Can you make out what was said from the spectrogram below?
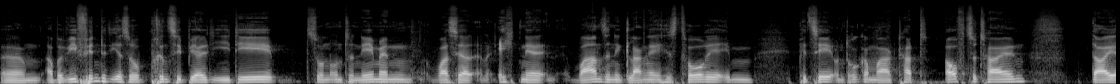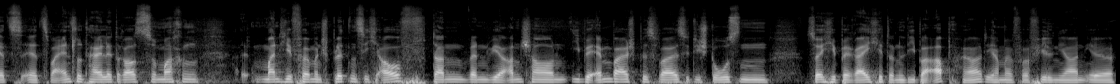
Ähm, aber wie findet ihr so prinzipiell die Idee, so ein Unternehmen, was ja echt eine wahnsinnig lange Historie im PC- und Druckermarkt hat, aufzuteilen? da jetzt äh, zwei Einzelteile draus zu machen. Manche Firmen splitten sich auf. Dann, wenn wir anschauen, IBM beispielsweise, die stoßen solche Bereiche dann lieber ab. Ja, die haben ja vor vielen Jahren ihr,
